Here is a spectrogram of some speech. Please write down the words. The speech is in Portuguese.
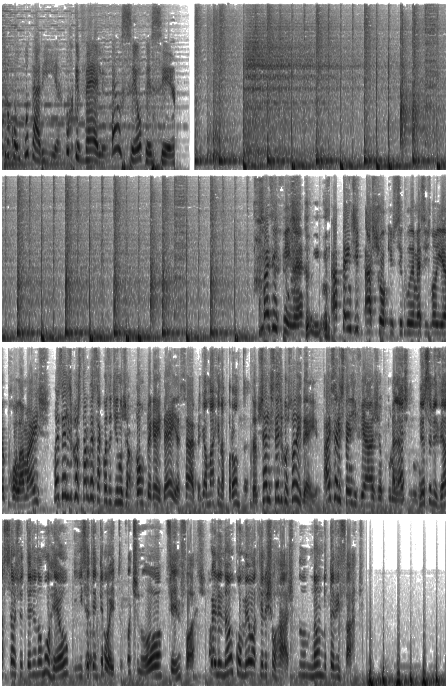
Retrocomputaria, porque velho é o seu PC. Mas enfim, né? A Tandy achou que o ciclo do MSX não ia rolar mais, mas eles gostaram dessa coisa de ir no Japão pegar ideia, sabe? Pegar a máquina pronta. Então, Celestande gostou da ideia. Aí Celestande viaja pro. Aliás, pro- nesse universo, Celso Tende não morreu em 78. Continuou firme e forte. Ele não comeu aquele churrasco. Não, não teve infarto.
